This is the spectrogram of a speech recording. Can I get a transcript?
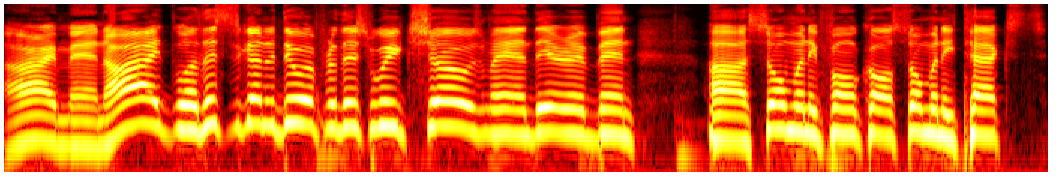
All right, man. All right, well, this is going to do it for this week's shows, man. There have been uh, so many phone calls, so many texts.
